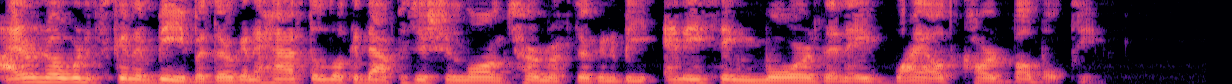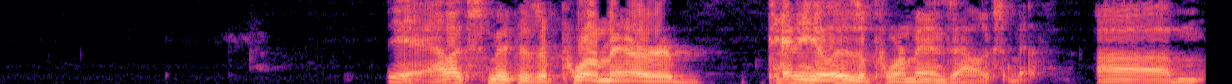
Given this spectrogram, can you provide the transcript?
I don't know what it's going to be, but they're going to have to look at that position long term if they're going to be anything more than a wild card bubble team. Yeah, Alex Smith is a poor man, or Tannehill is a poor man's Alex Smith. Um,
